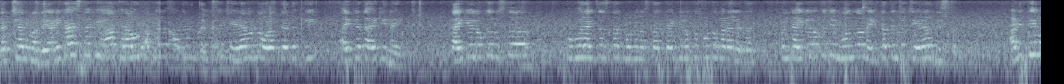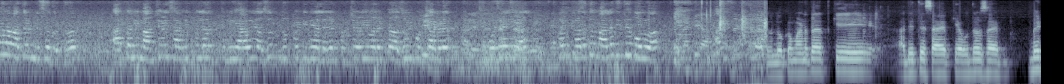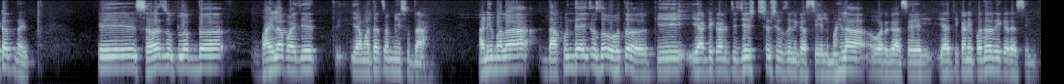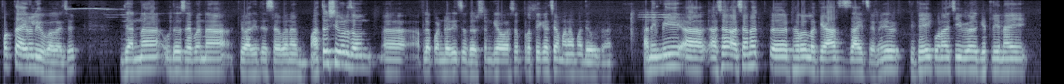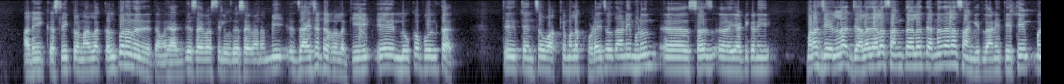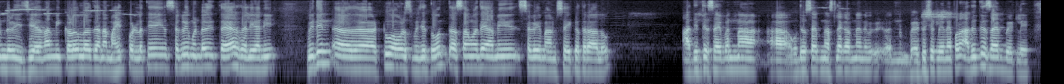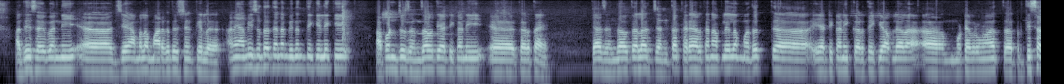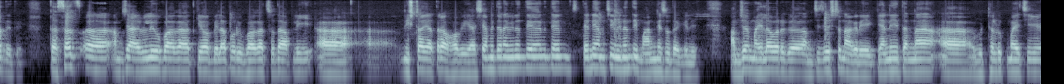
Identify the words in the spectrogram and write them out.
गच्च्यांमध्ये आणि काय असतं की हा क्राऊड आपल्याला साधारणपणे चेहऱ्यावरून ओळखता येतं की ऐकत आहे की नाही. काही काही लोक नुसतं उभं राहायचं असतात म्हणून असतात. काही काही लोक फोटो काढायला येतात. पण काही काही लोक जे मन लावून ऐकतात त्यांच्या चेहऱ्यावर दिसतं. आणि ते मला वातावरण दिसत होतं. आता मी मागच्या वेळी सांगितलेलं तुम्ही यावेळी अजून दुप्पटीने आलेले पुढच्या वेळी मला वाटतं अजून पुढच्या आठवड्यात पण खरं तर मला तिथे बोलवा. लोक म्हणतात की आदित्य साहेब किंवा उद्धव साहेब भेटत नाहीत. ते सहज उपलब्ध व्हायला पाहिजेत या मताचा मी सुद्धा आहे. आणि मला दाखवून द्यायचं असं होतं की या ठिकाणचे ज्येष्ठ शिवसैनिक असतील महिला वर्ग असेल या ठिकाणी पदाधिकारी असतील फक्त ऐरोली विभागाचे. ज्यांना उदयसाहेबांना साहेबांना किंवा आदित्य साहेबांना मातोश्रीवर जाऊन आपल्या पंढरीचं दर्शन घ्यावं असं प्रत्येकाच्या मनामध्ये होतं. आणि मी अं, अशा अचानक ठरवलं की आज जायचं म्हणजे तिथेही कोणाची वेळ घेतली नाही आणि कसली कोणाला कल्पना न देता. म्हणजे आदित्य साहेब असतील उदय साहेबांना मी जायचं ठरवलं की हे लोक बोलतात. ते त्यांचं वाक्य मला खोडायचं होतं आणि म्हणून सहज या ठिकाणी मला ज्याला ज्याला ज्याला सांगता आलं त्यांना त्यांना सांगितलं. आणि ते ते मंडळी ज्यांना मी कळवलं त्यांना माहीत पडलं ते सगळी मंडळी तयार झाली. आणि विदिन टू आवर्स म्हणजे दोन तासामध्ये आम्ही सगळी माणसं एकत्र आलो. आदित्य साहेबांना उद्धव साहेब नसल्या कारणाने भेटू शकले नाही पण आदित्य साहेब भेटले. आदित्य साहेबांनी जे आम्हाला मार्गदर्शन केलं. आणि आम्ही सुद्धा त्यांना विनंती केली की आपण जो झंझावत या ठिकाणी करताय त्या झंझावताला जनता खऱ्या अर्थानं आपल्याला मदत या ठिकाणी करते किंवा आपल्याला मोठ्या प्रमाणात प्रतिसाद देते. तसंच आमच्या ऐरोली विभागात किंवा बेलापूर विभागात सुद्धा आपली निष्ठा यात्रा व्हावी अशी आम्ही त्यांना विनंती आणि त्यांनी आमची विनंती मान्य सुद्धा केली. आमच्या महिला वर्ग आमचे ज्येष्ठ नागरिक यांनी त्यांना विठ्ठल रुक्माईची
